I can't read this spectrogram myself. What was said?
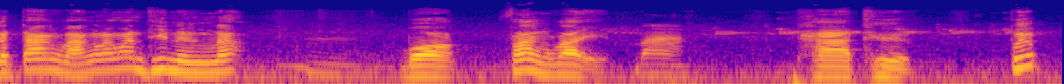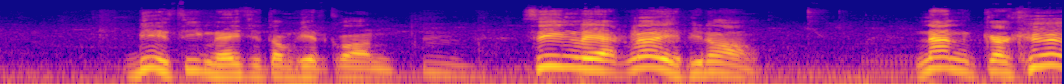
ก็ตั้งหวังรางวัลที่หนึ่งนะอืมบอกฟังไว้ว่าถ้าถือกปึ๊บมีสิ่งไหนที่ต้องเฮ็ดก่อน อืมสิ่งแรกเลยพี่น้อง นั่นก็คือ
